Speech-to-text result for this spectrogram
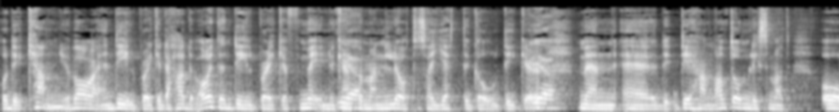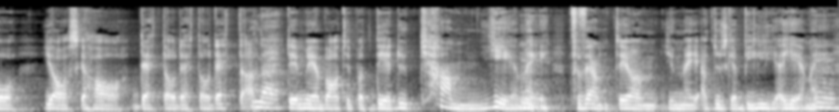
Och det kan ju vara en dealbreaker. Det hade varit en dealbreaker för mig. Nu kanske Ja. man låter så här jättegold digger. Ja. Men eh, det, det handlar inte om liksom att åh, jag ska ha detta och detta och detta. Nej. Det är mer bara typ att det du kan ge mig förväntar jag ju mig att du ska vilja ge mig.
